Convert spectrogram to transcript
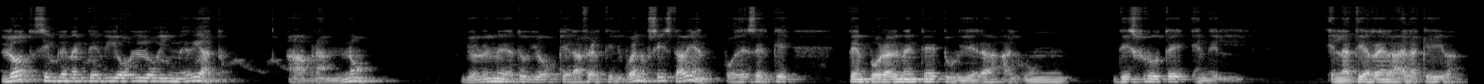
Lot simplemente vio lo inmediato. Abraham no. Vio lo inmediato, vio que era fértil. Bueno, sí, está bien. Puede ser que temporalmente tuviera algún disfrute en, el, en la tierra a la que iba.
